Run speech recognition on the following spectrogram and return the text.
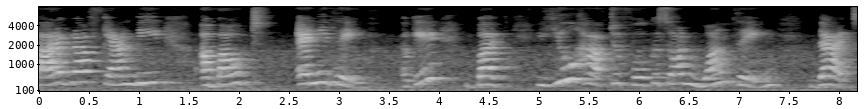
paragraph can be about anything okay? But you have to focus on one thing that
